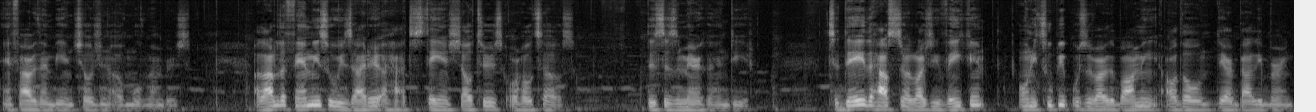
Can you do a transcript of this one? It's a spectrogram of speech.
and five of them being children of MOVE members. A lot of the families who resided had to stay in shelters or hotels. This is America indeed. Today, the houses are largely vacant, only two people survived the bombing, although they are badly burned.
